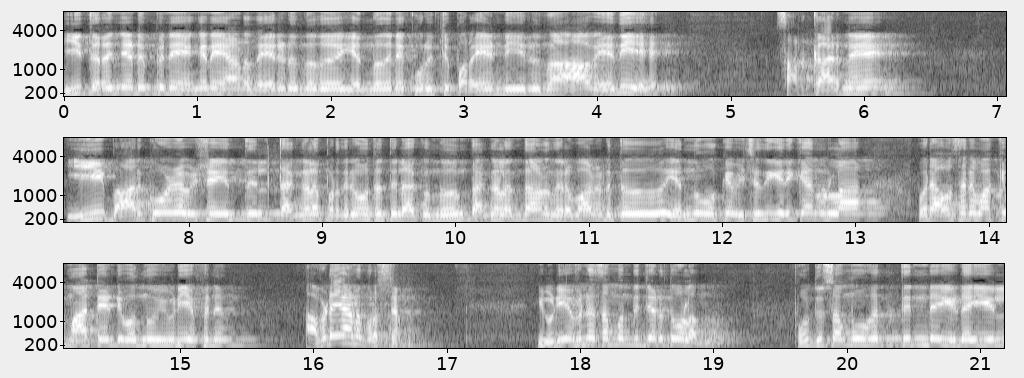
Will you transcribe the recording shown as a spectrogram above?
ഈ തെരഞ്ഞെടുപ്പിനെ എങ്ങനെയാണ് നേരിടുന്നത് എന്നതിനെക്കുറിച്ച് പറയേണ്ടിയിരുന്ന ആ വേദിയെ സർക്കാരിനെ ഈ ബാർക്കോഴ വിഷയത്തിൽ തങ്ങളെ പ്രതിരോധത്തിലാക്കുന്നതും തങ്ങൾ എന്താണ് നിലപാടെടുത്തത് എന്നുമൊക്കെ വിശദീകരിക്കാനുള്ള ഒരവസരമാക്കി മാറ്റേണ്ടി വന്നു യു ഡി എഫിന്. അവിടെയാണ് പ്രശ്നം. യു ഡി എഫിനെ സംബന്ധിച്ചിടത്തോളം പൊതുസമൂഹത്തിന്റെ ഇടയിൽ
